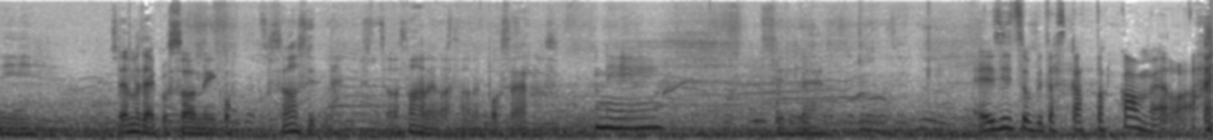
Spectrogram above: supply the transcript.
Niin. En mä tiedä, kun se on niinku, se on silleen. Sit se on vähän sellainen poseeraus. niin. Silleen. Ei sit sun pitäisi katsoa kameraa.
